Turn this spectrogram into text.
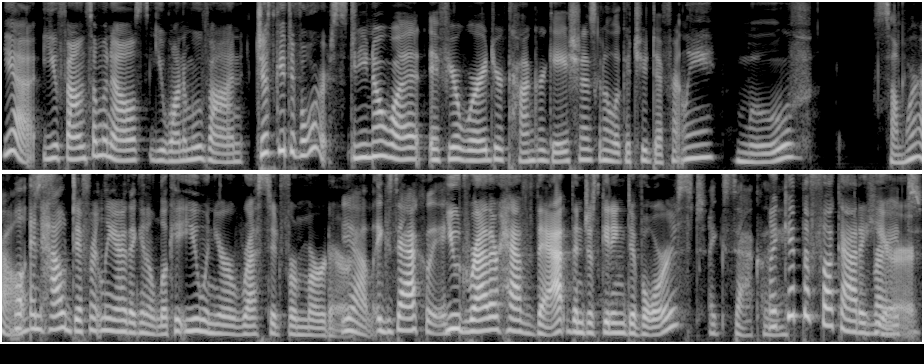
Yeah, you found someone else, you want to move on, just get divorced. And you know what? If you're worried your congregation is going to look at you differently, move somewhere else. Well, and how differently are they going to look at you when you're arrested for murder? Yeah, exactly. You'd rather have that than just getting divorced? exactly. Like, get the fuck out of here. Right.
